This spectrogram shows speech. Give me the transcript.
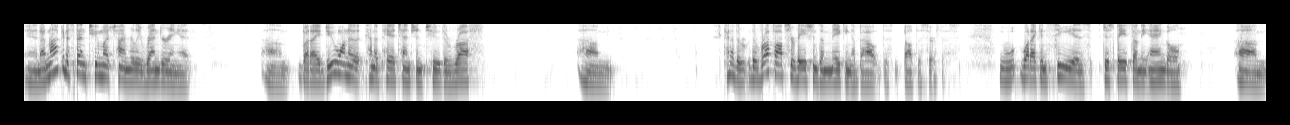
And I'm not going to spend too much time really rendering it, um, but I do want to kind of pay attention to the rough, um, kind of the, the rough observations I'm making about the, about the surface. W what I can see is just based on the angle, um,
